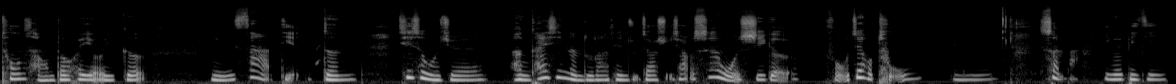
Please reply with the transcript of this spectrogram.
通常都会有一个弥撒点灯。其实我觉得很开心能读到天主教学校，虽然我是一个佛教徒，嗯，算吧，因为毕竟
